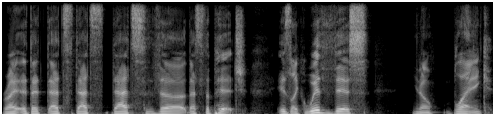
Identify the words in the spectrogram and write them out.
right? That, that that's that's that's the that's the pitch. Is like with this, you know, blank.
